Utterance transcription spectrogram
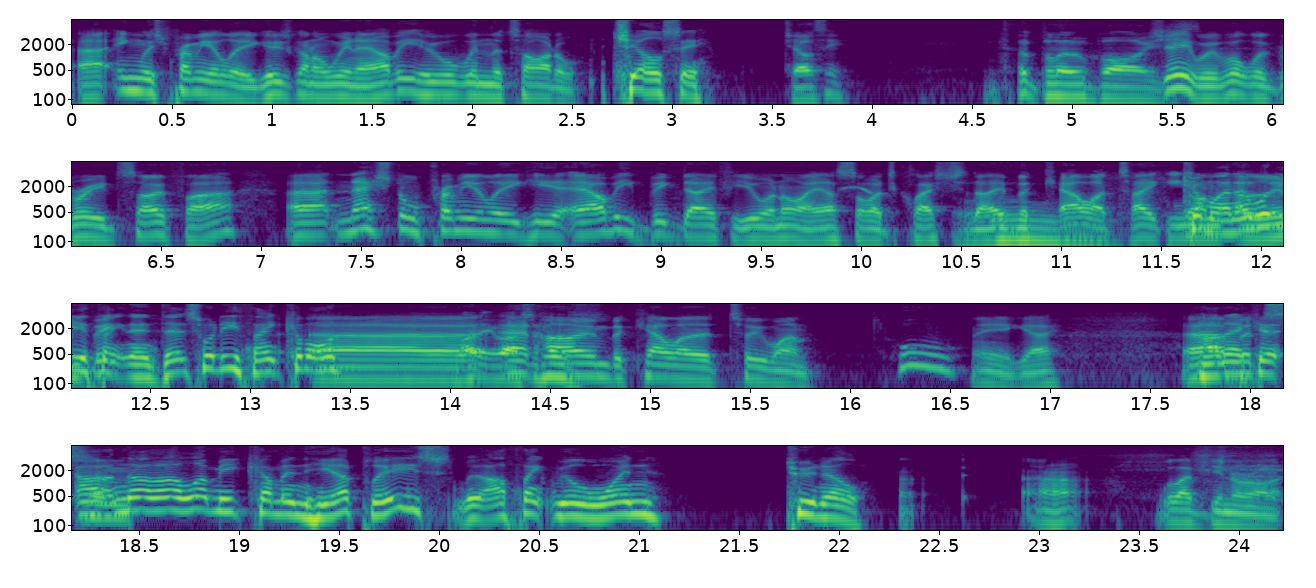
Uh, English Premier League, who's going to win, Alby? Who will win the title? Chelsea. Chelsea. The Blue Boys. Gee, we've all agreed so far. Uh, National Premier League here, Alby. Big day for you and I. Our sides clash today. Bacala taking Come on, on what do you think then, Ditts? What do you think? Come on. Uh, at ask us? home, Bacala 2 1. There you go. Uh, I but reckon, uh, some- no, no, let me come in here, please. I think we'll win 2 0. All right, we'll have dinner on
